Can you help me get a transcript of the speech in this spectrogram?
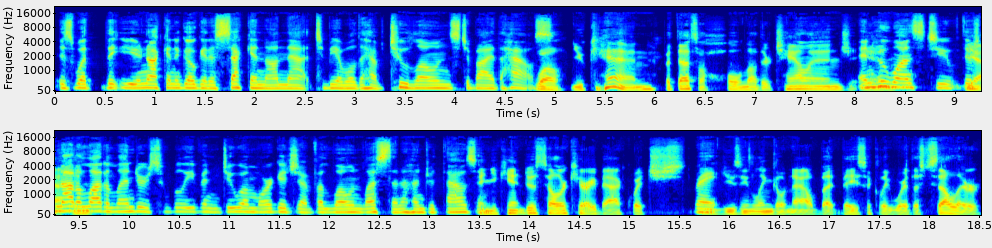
is what that you're not going to go get a second on that to be able to have two loans to buy the house. Well, you can, but that's a whole nother challenge. And, and who wants to? There's yeah, not a lot of lenders who will even do a mortgage of a loan less than a hundred thousand. And you can't do a seller carryback, which right. I'm using lingo now, but basically where the seller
